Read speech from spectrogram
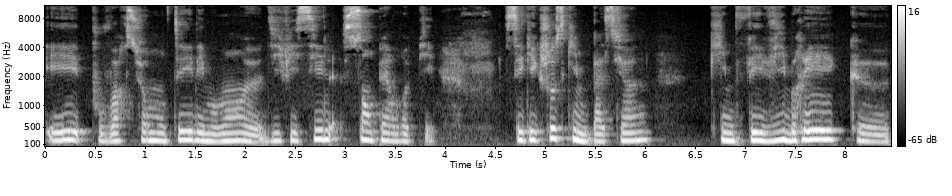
et pouvoir surmonter les moments euh, difficiles sans perdre pied. C'est quelque chose qui me passionne, qui me fait vibrer, que,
